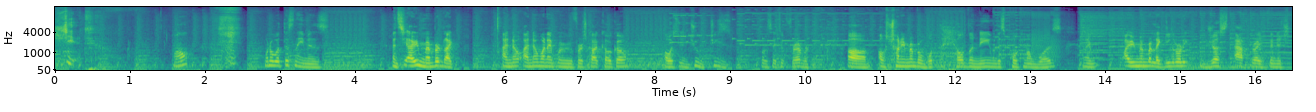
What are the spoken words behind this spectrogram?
Shit. Well, wonder what this name is. And see, I remembered like, I know, I know when I when we first caught Coco, I was just, Jesus, I say? Took forever. Um, I was trying to remember what the hell the name of this Pokemon was, and I, I remember like literally just after I finished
